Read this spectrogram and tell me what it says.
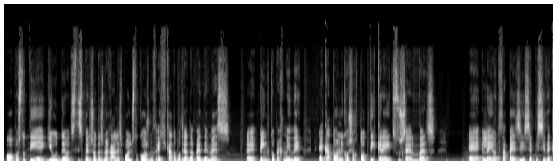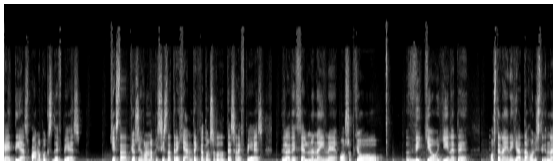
όπως το ότι εγγυούνται ότι στις περισσότερες μεγάλες πόλεις του κόσμου θα έχει κάτω από 35 MS ες, ping το παιχνίδι, 128 tick rates στους servers, ε, λέει ότι θα παίζει σε PC δεκαετίας πάνω από 60 FPS και στα πιο σύγχρονα PC θα τρέχει άνετα και 144 FPS. Δηλαδή θέλουν να είναι όσο πιο δίκαιο γίνεται ώστε να είναι για ανταγωνιστικό, να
